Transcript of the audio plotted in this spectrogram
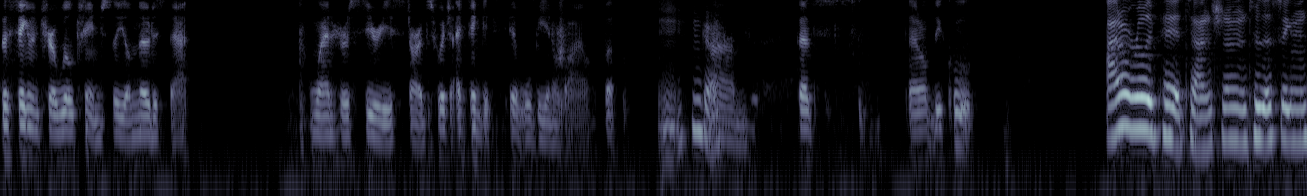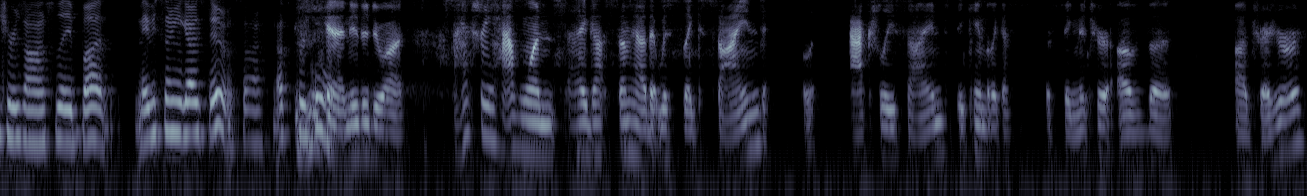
the signature will change, so you'll notice that when her series starts, which I think it, it will be in a while. But Mm, okay. um, that's that'll be cool. I don't really pay attention to the signatures, honestly, but maybe some of you guys do, so that's pretty cool. Yeah, neither do I. I actually have one that I got somehow that was like signed. actually signed. It came with like a signature of the uh, treasurer,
